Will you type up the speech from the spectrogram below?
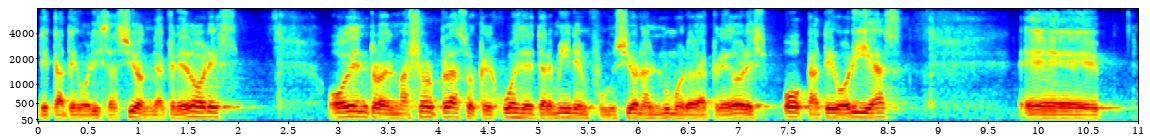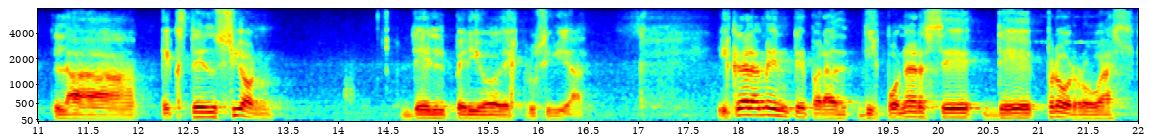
de categorización de acreedores o dentro del mayor plazo que el juez determine en función al número de acreedores o categorías, eh, la extensión del periodo de exclusividad. Y claramente para disponerse de prórrogas,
